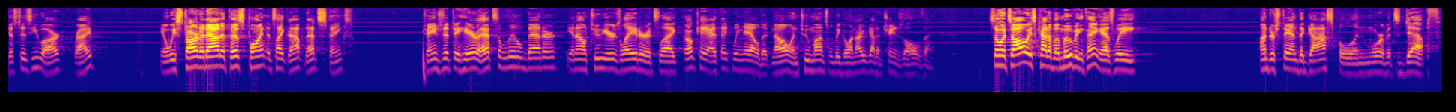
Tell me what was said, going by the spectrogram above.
just as you are, right? You know, we started out at this point, it's like, oh, that stinks. Changed it to here. That's a little better. You know, two years later, it's like, okay, I think we nailed it. No, in two months, we'll be going, now you've got to change the whole thing. So it's always kind of a moving thing as we understand the gospel in more of its depth.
